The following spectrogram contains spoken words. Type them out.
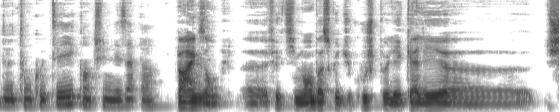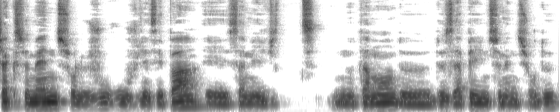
de ton côté quand tu ne les as pas. Par exemple, effectivement, parce que du coup, je peux les caler chaque semaine sur le jour où je les ai pas, et ça m'évite notamment de, de zapper une semaine sur deux.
